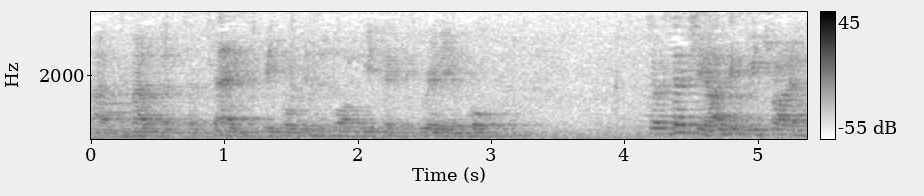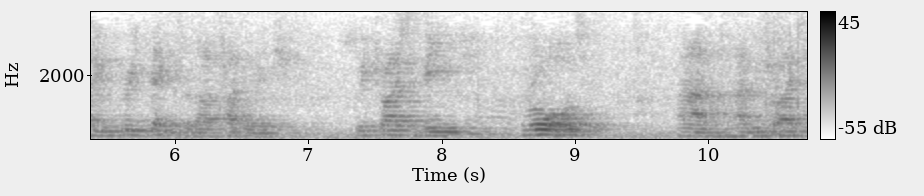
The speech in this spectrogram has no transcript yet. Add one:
um, developments and saying to people, this is what we think is really important. So essentially, I think we try and do three things with our coverage. We try to be broad, um, and we try to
